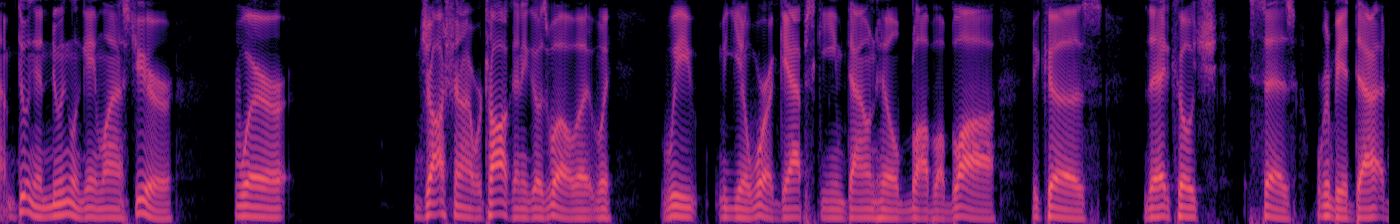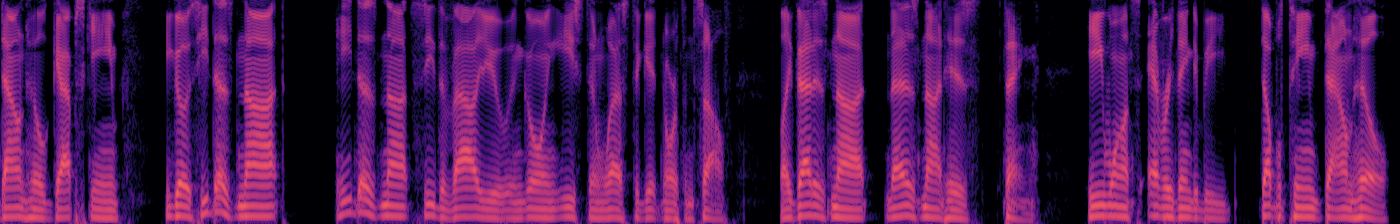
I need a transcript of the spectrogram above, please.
I'm doing a New England game last year where Josh and I were talking. He goes, "Well, uh, we, we you know we're a gap scheme downhill, blah blah blah, because the head coach says we're going to be a da- downhill gap scheme." He goes, he does not he does not see the value in going east and west to get north and south. Like that is not that is not his thing. He wants everything to be double teamed downhill.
